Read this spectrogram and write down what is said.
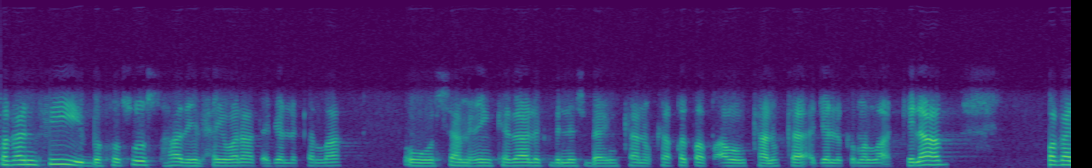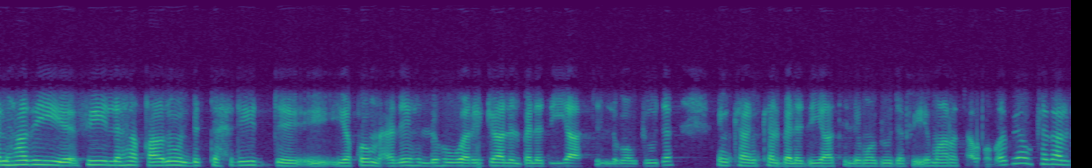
طبعا في بخصوص هذه الحيوانات أجلك الله والسامعين كذلك بالنسبة إن كانوا كقطط أو كانوا كأجلكم الله كلاب طبعا هذه في لها قانون بالتحديد يقوم عليه اللي هو رجال البلديات اللي موجودة إن كان كالبلديات اللي موجودة في إمارة أبو ظبي أو كذلك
